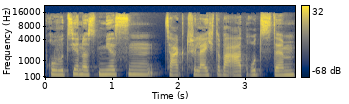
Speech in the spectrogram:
provozieren hast müssen, sagt vielleicht aber auch trotzdem,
